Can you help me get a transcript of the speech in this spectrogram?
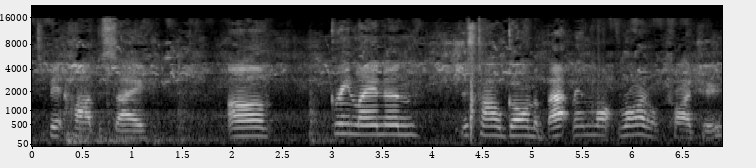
It's a bit hard to say. Um, Green Lantern. This time I'll go on the Batman ride. I'll try to.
